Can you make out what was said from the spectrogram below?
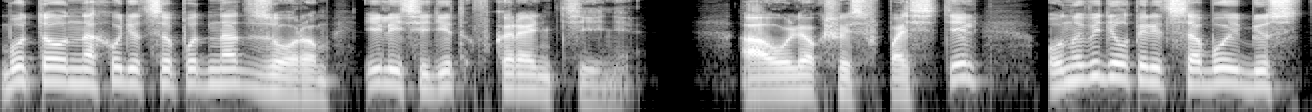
будто он находится под надзором или сидит в карантине. А улегшись в постель, он увидел перед собой бюст.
